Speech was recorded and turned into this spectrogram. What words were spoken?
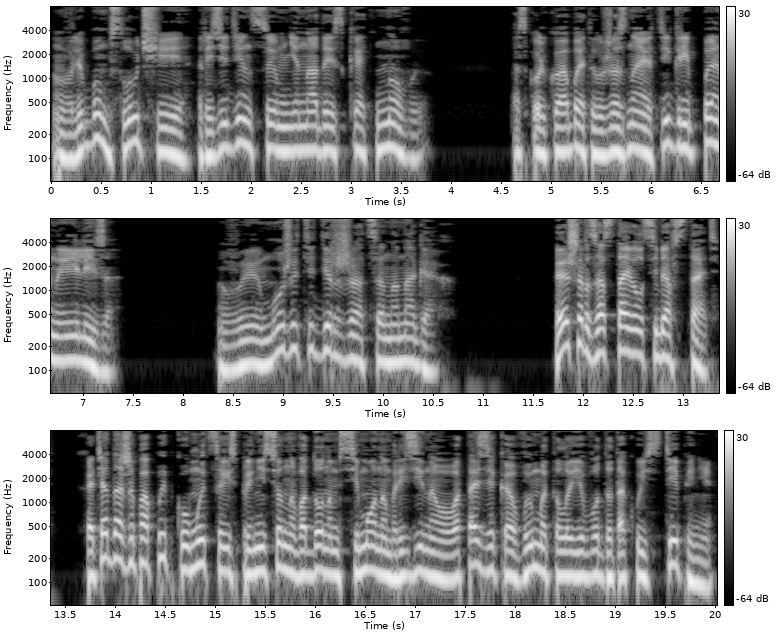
В любом случае, резиденцию мне надо искать новую, поскольку об этой уже знают и Гриппен, и Элиза. Вы можете держаться на ногах. Эшер заставил себя встать, хотя даже попытка умыться из принесенного Доном Симоном резинового тазика вымотала его до такой степени,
